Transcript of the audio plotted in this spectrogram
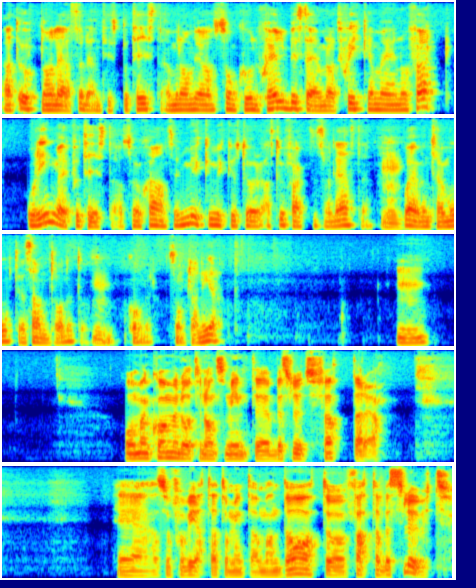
att öppna och läsa den tills på tisdag. Men om jag som kund själv bestämmer att skicka mig en offert och ring mig på tisdag så är chansen mycket, mycket större att du faktiskt har läst den Mm. och även tar emot det samtalet då, som Mm. kommer som planerat. Mm. Om man kommer då till någon som inte är beslutsfattare, eh, alltså får veta att de inte har mandat att fatta beslut,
